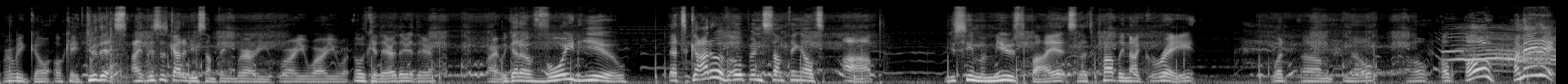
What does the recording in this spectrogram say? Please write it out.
Where are we going? Okay, do this. I, this has got to do something. Where are you? Where are you? Where are you? Where? Okay, there, there, there. All right, we got to avoid you. That's got to have opened something else up. You seem amused by it, so that's probably not great. What? Um, no. Oh, oh, oh! I made it!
